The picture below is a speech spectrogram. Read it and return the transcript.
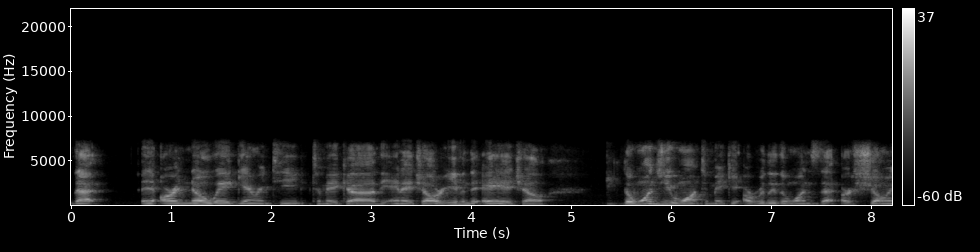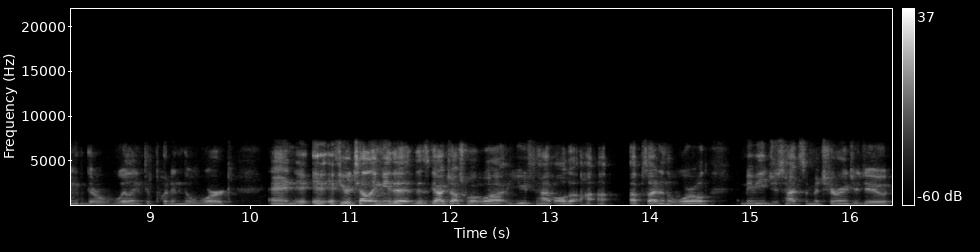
that are in no way guaranteed to make uh, the NHL or even the AHL. The ones you want to make it are really the ones that are showing they're willing to put in the work and if you're telling me that this guy Joshua Roy used to have all the upside in the world, maybe he just had some maturing to do,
